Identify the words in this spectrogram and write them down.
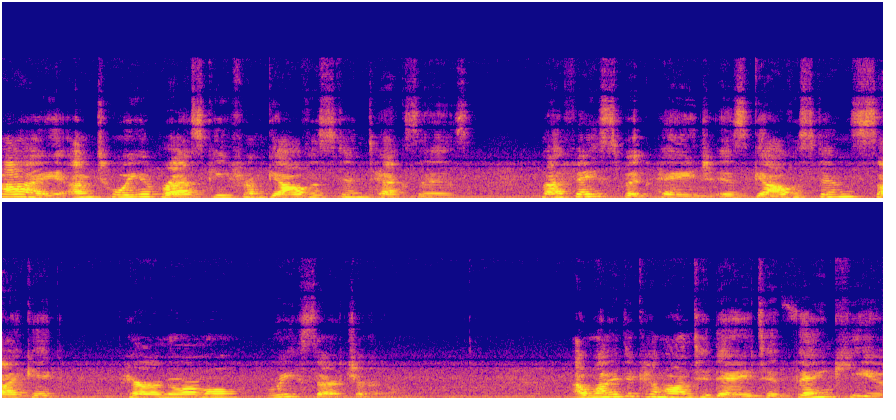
Hi, I'm Toyya Braskey from Galveston, Texas. My Facebook page is Galveston Psychic Paranormal Researcher. I wanted to come on today to thank you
